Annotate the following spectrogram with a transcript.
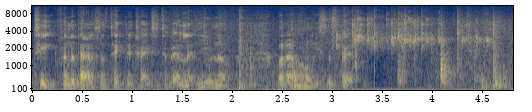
T, from the Pattersons, taking the train to Tibet, letting you know what I only suspect. Thank you.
